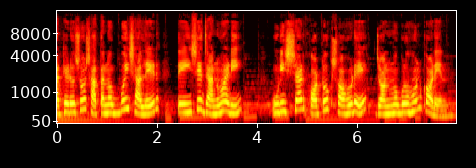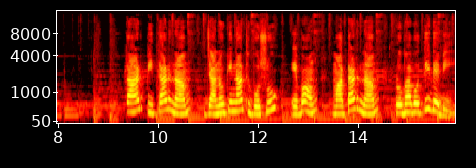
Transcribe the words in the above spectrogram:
আঠেরোশো সাতানব্বই সালের তেইশে জানুয়ারি উড়িষ্যার কটক শহরে জন্মগ্রহণ করেন। তার পিতার নাম জানকীনাথ বসু এবং মাতার নাম প্রভাবতী দেবী।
